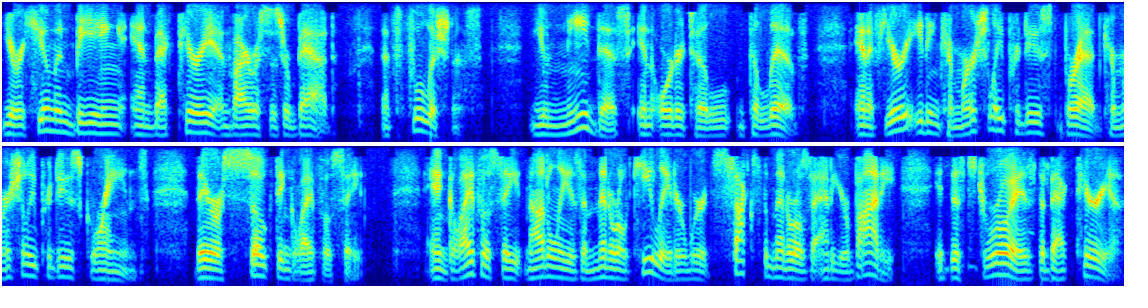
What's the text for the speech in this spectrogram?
you're a human being and bacteria and viruses are bad. That's foolishness. You need this in order to to live. And if you're eating commercially produced bread, commercially produced grains, they are soaked in glyphosate. And glyphosate not only is a mineral chelator where it sucks the minerals out of your body, it destroys the bacteria.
